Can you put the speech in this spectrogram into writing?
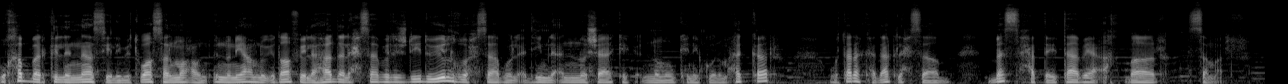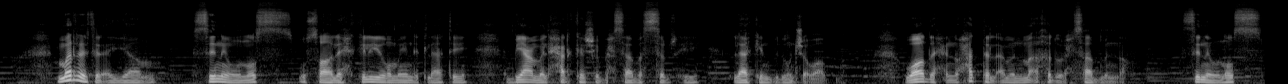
وخبر كل الناس يلي بيتواصل معهم إنهم يعملوا إضافة لهذا الحساب الجديد ويلغوا حسابه القديم لأنه شاكك إنه ممكن يكون مهكر. وترك هداك الحساب بس حتى يتابع أخبار سمر. مرت الأيام سنة ونص وصالح كل يومين ثلاثة بيعمل حركشة بحسابه السري لكن بدون جواب. واضح إنه حتى الأمن ما أخذوا الحساب منه. سنة ونص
